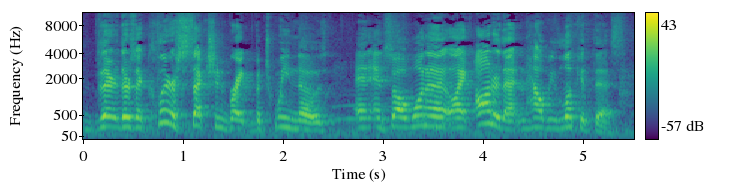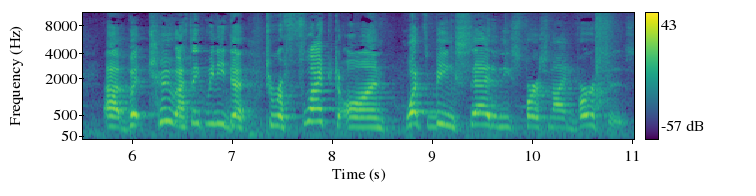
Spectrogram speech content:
there, there's a clear section break between those, and, and so I want to like honor that and how we look at this. Uh, but two, I think we need to, to reflect on what's being said in these first nine verses.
